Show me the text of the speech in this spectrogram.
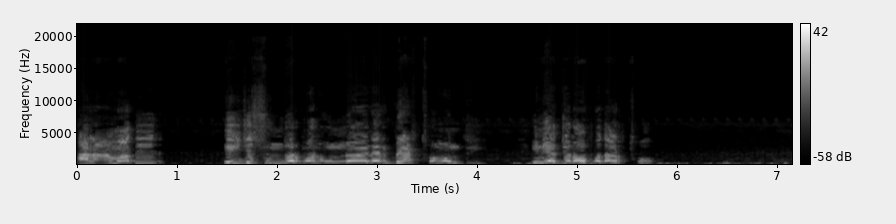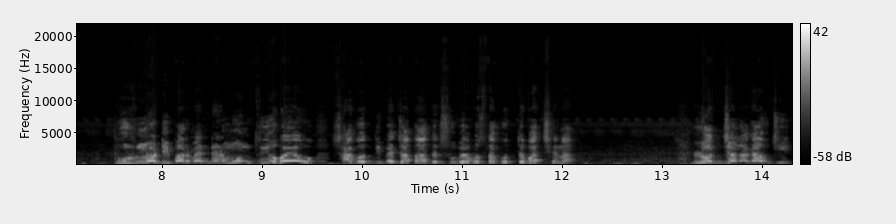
আর আমাদের এই যে সুন্দরবন উন্নয়নের ব্যর্থ মন্ত্রী ইনি একজন অপদার্থ। পূর্ণ ডিপার্টমেন্টের মন্ত্রী হয়েও সাগর দ্বীপে যাতায়াতের সুব্যবস্থা করতে পারছে না। লজ্জা লাগা উচিত।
